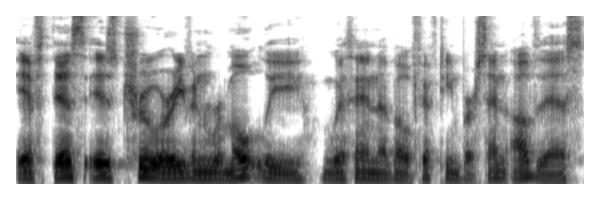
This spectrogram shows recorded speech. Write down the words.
if this is true or even remotely within about 15% of this,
